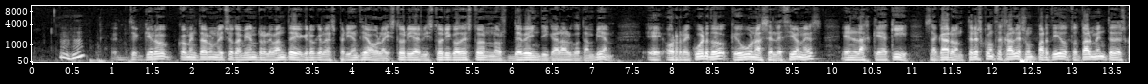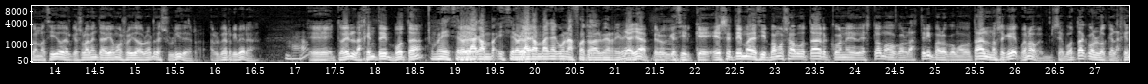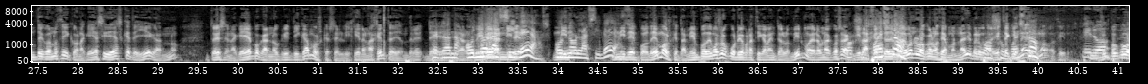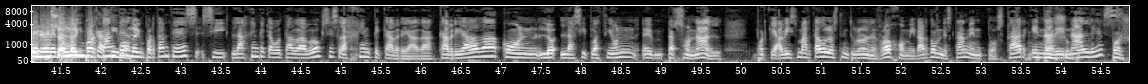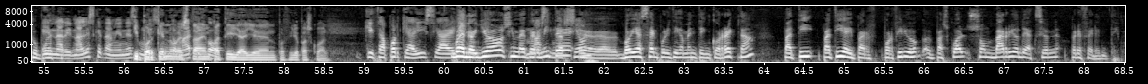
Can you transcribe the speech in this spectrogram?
Te quiero comentar un hecho también relevante que creo que la experiencia o la historia, el histórico de esto nos debe indicar algo también. Eh, os recuerdo que hubo unas elecciones en las que aquí sacaron tres concejales un partido totalmente desconocido del que solamente habíamos oído hablar de su líder, Albert Rivera. Ah. Eh, entonces la gente vota. Hombre, hicieron, eh, la, hicieron la campaña con una foto de Albert Rivera. Ya, ya, pero quiero decir que ese tema de decir vamos a votar con el estómago, con las tripas o como tal, no sé qué, bueno, se vota con lo que la gente conoce y con aquellas ideas que te llegan, ¿no? Entonces, en aquella época no criticamos que se eligieran a gente de Andrés. de- Perdona, de o no Rivera, las ni de- ideas, o ni de- no las ideas. Ni de Podemos, que también Podemos ocurrió prácticamente lo mismo. Era una cosa que Por aquí la gente de supuesto. Podemos no lo conocíamos nadie, pero Por ¿este quién es? supuesto. ¿no? Es decir, Pero, es un poco- Pero pero eso es lo importante, lo importante es si la gente que ha votado a Vox es la gente cabreada, cabreada con lo- la situación eh, personal, porque habéis marcado los cinturones rojos, mirar dónde están, en Toscar, en Por Arenales, por supuesto. en Arenales que también es ¿Y muy por qué no está en. Patilla y en Porfirio Pascual? Quizá porque ahí se ha hecho Bueno, yo, si me permite, eh, voy a ser políticamente incorrecta. Patí, Patía y Porfirio Pascual son barrios de acción preferente.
